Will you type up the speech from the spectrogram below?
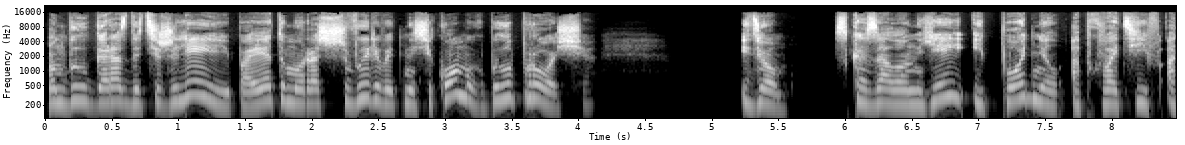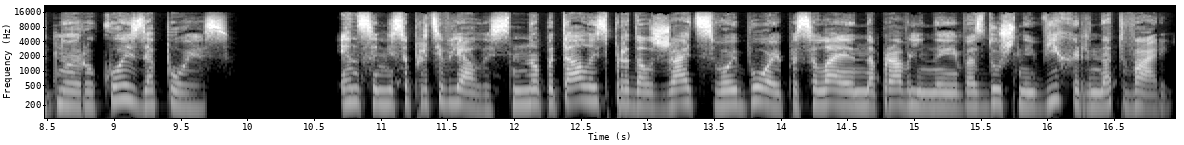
Он был гораздо тяжелее, и поэтому расшвыривать насекомых было проще. «Идем», — сказал он ей и поднял, обхватив одной рукой за пояс. Энса не сопротивлялась, но пыталась продолжать свой бой, посылая направленный воздушный вихрь на тварей.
